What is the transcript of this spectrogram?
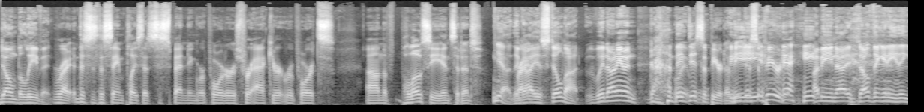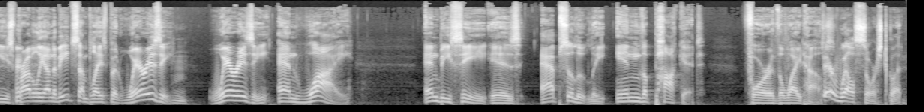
don't believe it. Right. This is the same place that's suspending reporters for accurate reports on the Pelosi incident. Yeah, the Right? guy is still not. We don't even. They disappeared him. He He- disappeared. him. I mean, I don't think anything. He's probably on the beach someplace, but where is he? Hmm. Where is he and why? NBC is absolutely in the pocket for the White House. They're well sourced, Glenn.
